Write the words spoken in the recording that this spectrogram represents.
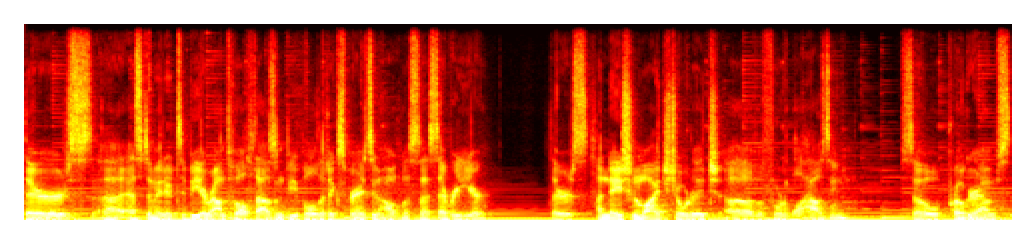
there's uh, estimated to be around 12,000 people that experience homelessness every year. There's a nationwide shortage of affordable housing, so programs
